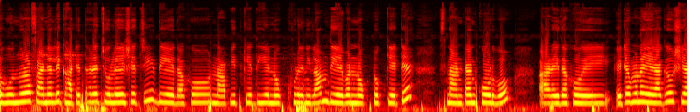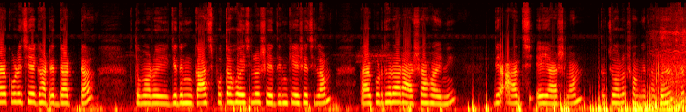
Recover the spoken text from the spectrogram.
তো বন্ধুরা ফাইনালি ঘাটের ধারে চলে এসেছি। দিয়ে দেখো নাপিতকে দিয়ে নখ খুঁড়ে নিলাম। দিয়ে এবার নখ টক কেটে স্নান টান করব। আর এই দেখো এই এটা মনে হয় এর আগেও শেয়ার করেছি এই ঘাটের ধারটা। তোমার ওই যেদিন গাছ পোতা হয়েছিল সেদিনকে এসেছিলাম। তারপর ধরো আর আসা হয়নি। দিয়ে আজ এই আসলাম। তো চলো সঙ্গে থাকো হ্যাঁ?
